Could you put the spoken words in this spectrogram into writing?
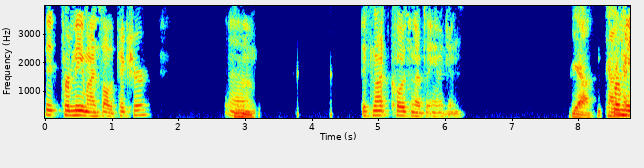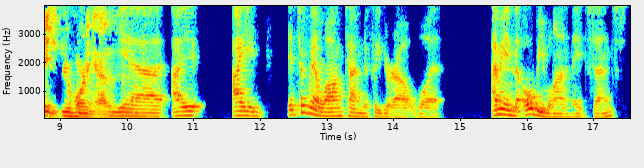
It, for me, when I saw the picture, um, it's not close enough to Anakin. Yeah. Kind For of, kind of me. shoehorning Addison. Yeah, I, I, it took me a long time to figure out what, I mean, the Obi-Wan made sense.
